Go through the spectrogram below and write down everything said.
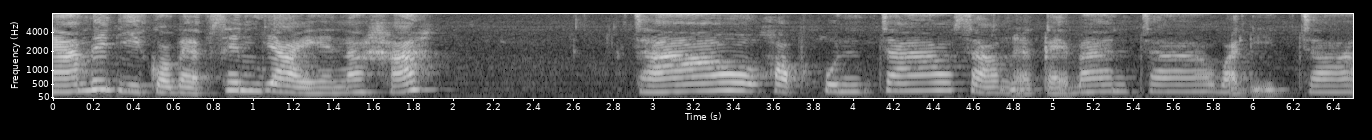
น้ำได้ดีกว่าแบบเส้นใหญ่นะคะ เจ้าขอบคุณเจ้าสาวเหนือไก่บ้านเจ้าหวัดดีเจ้า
